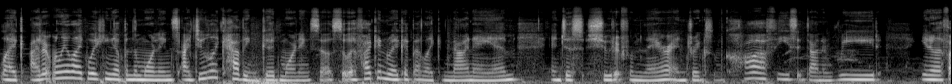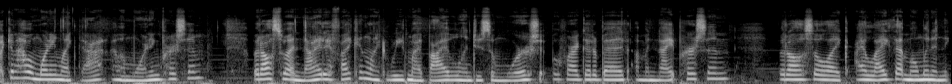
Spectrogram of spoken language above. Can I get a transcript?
Like, I don't really like waking up in the mornings. I do like having good mornings though. So if I can wake up at like 9 a.m. and just shoot it from there and drink some coffee, sit down and read, you know, if I can have a morning like that, I'm a morning person. But also at night, if I can like read my Bible and do some worship before I go to bed, I'm a night person. But also, like, I like that moment in the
